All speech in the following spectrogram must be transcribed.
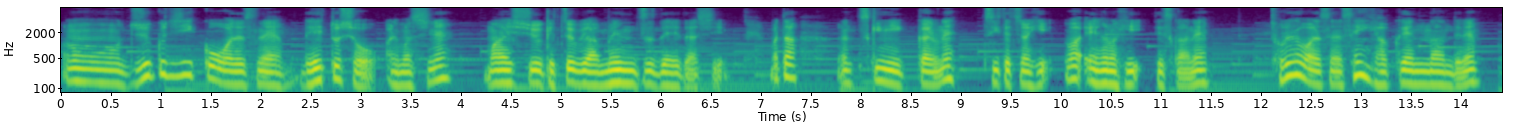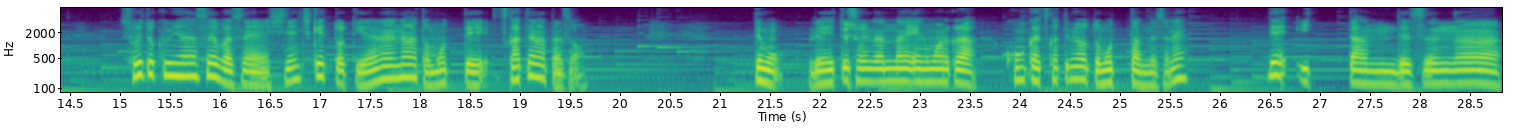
あのー、19時以降はですね、レートショーありますしね。毎週月曜日はメンズデーだし、また月に1回のね、1日の日は映画の日ですからね。それらはですね、1100円なんでね、それと組み合わせればですね、シネチケットっていらないなと思って使ってなかったんですよ。でも、レートショーにならない映画もあるから、今回使ってみようと思ったんですよね。で、行ったんですが、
